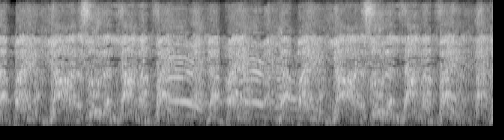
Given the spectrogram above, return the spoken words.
لبیک یا رسول اللہ لبیک لبیک لبیک یا رسول اللہ لبیک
